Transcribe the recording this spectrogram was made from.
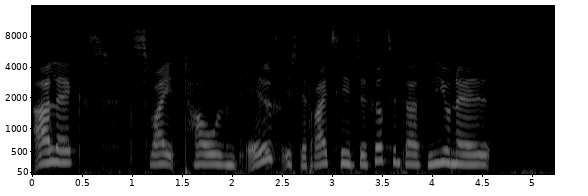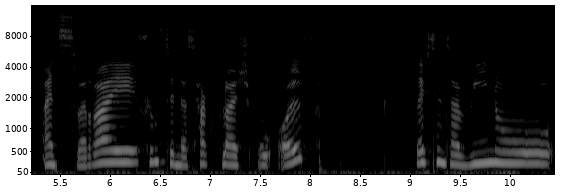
Alex 2011 ist der 13. 14. ist Lionel 1, 2, 3. 15. das Hackfleisch Olf. 16. Vino.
